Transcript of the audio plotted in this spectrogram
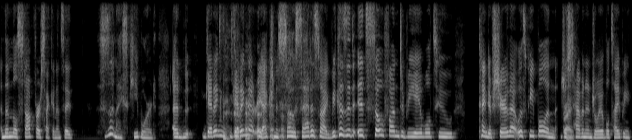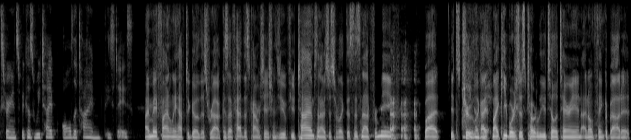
and then they'll stop for a second and say, this is a nice keyboard and getting getting that reaction is so satisfying because it it's so fun to be able to kind of share that with people and just right. have an enjoyable typing experience because we type all the time these days. I may finally have to go this route because I've had this conversation with you a few times and I was just sort of like, this is not for me. but it's true. I like I, my keyboard is just totally utilitarian. I don't think about it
